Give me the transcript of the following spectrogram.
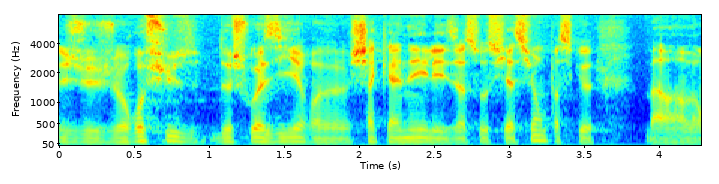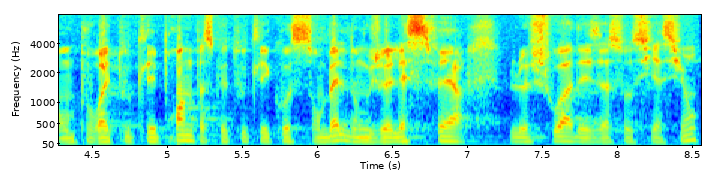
je, refuse de choisir euh, chaque année les associations parce que bah, on pourrait toutes les prendre parce que toutes les causes sont belles. Donc je laisse faire le choix des associations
